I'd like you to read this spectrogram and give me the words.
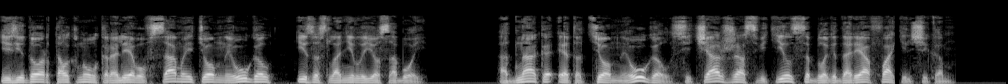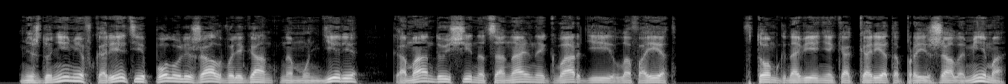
Изидор толкнул королеву в самый темный угол и заслонил ее собой. Однако этот темный угол сейчас же осветился благодаря факельщикам. Между ними в карете полулежал в элегантном мундире командующий национальной гвардией Лафайет. В то мгновение, как карета проезжала мимо,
